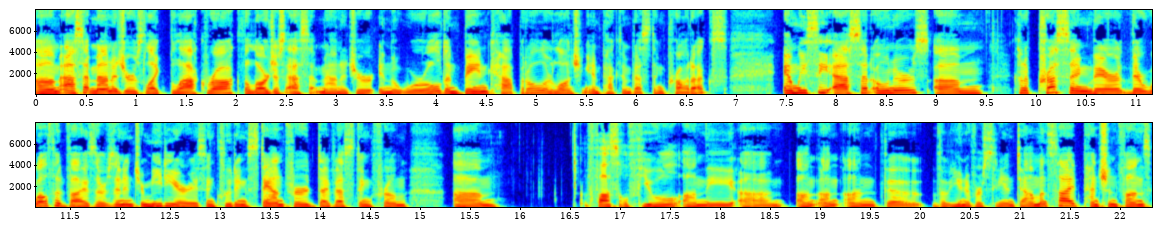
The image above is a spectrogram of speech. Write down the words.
Um, asset managers like BlackRock, the largest asset manager in the world, and Bain Capital are launching impact investing products. And we see asset owners um, kind of pressing their, their wealth advisors and intermediaries, including Stanford divesting from um, fossil fuel on the um, on, on, on the the university endowment side. Pension funds,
